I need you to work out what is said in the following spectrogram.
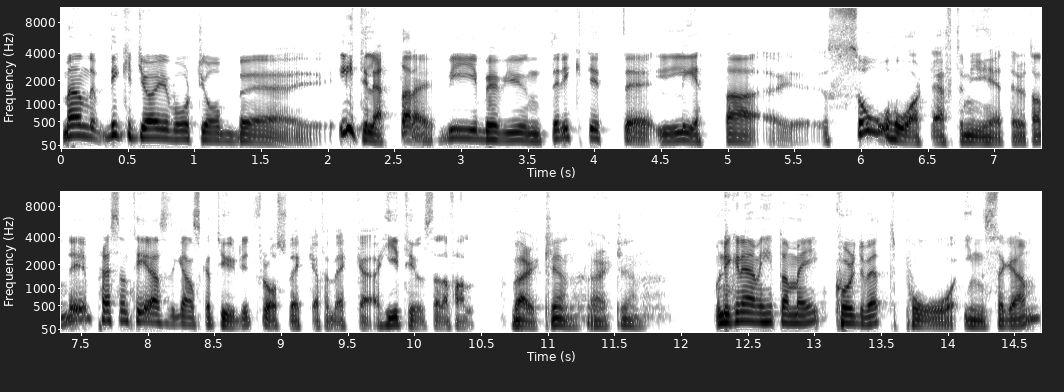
Men vilket gör ju vårt jobb eh, lite lättare. Vi behöver ju inte riktigt eh, leta eh, så hårt efter nyheter, utan det presenteras ganska tydligt för oss vecka för vecka, hittills i alla fall. Verkligen, verkligen. Och ni kan även hitta mig, Kordivett, på Instagram.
